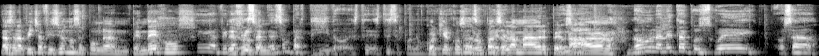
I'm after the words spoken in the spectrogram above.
Nada, a la pinche afición no se pongan pendejos. Sí, al final es un, es un partido. Este, este se pone muy cualquier cosa, rompanse la madre, pero no, sea, no, no. No, la neta, pues, güey, o sea,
